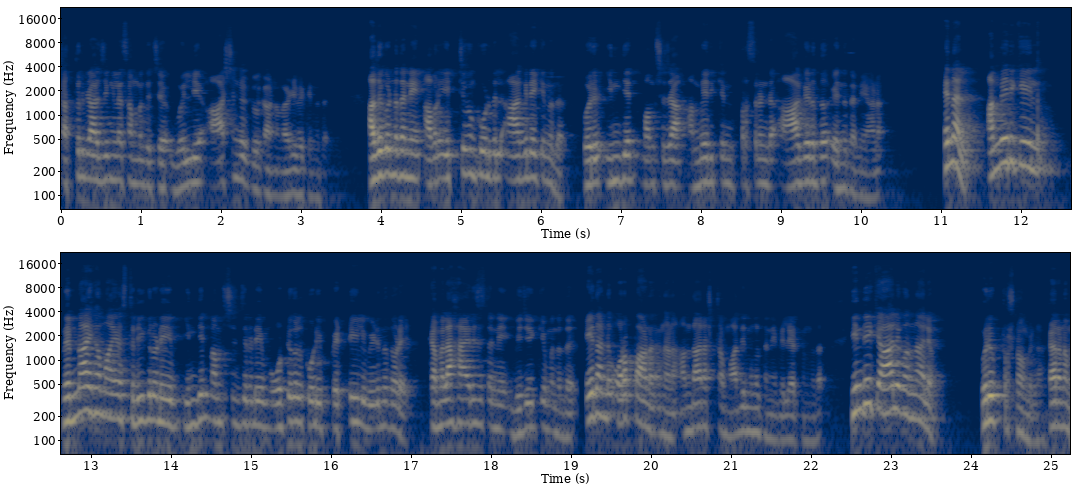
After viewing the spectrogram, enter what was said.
ശത്രു രാജ്യങ്ങളെ സംബന്ധിച്ച് വലിയ ആശങ്കകൾക്കാണ് വഴിവെക്കുന്നത്. അതുകൊണ്ട് തന്നെ അവർ ഏറ്റവും കൂടുതൽ ആഗ്രഹിക്കുന്നത് ഒരു ഇന്ത്യൻ വംശജ അമേരിക്കൻ പ്രസിഡന്റ് ആകരുത് എന്ന് തന്നെയാണ്. എന്നാൽ അമേരിക്കയിൽ നിർണായകമായ സ്ത്രീകളുടെയും ഇന്ത്യൻ വംശജരുടെയും വോട്ടുകൾ കൂടി പെട്ടിയിൽ വീഴുന്നതോടെ കമല ഹാരിസ് തന്നെ വിജയിക്കുമെന്നത് ഏതാണ്ട് ഉറപ്പാണ് എന്നാണ് അന്താരാഷ്ട്ര മാധ്യമങ്ങൾ തന്നെ വിലയിരുത്തുന്നത്. ഇന്ത്യയ്ക്ക് ആര് വന്നാലും ഒരു പ്രശ്നവുമില്ല. കാരണം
